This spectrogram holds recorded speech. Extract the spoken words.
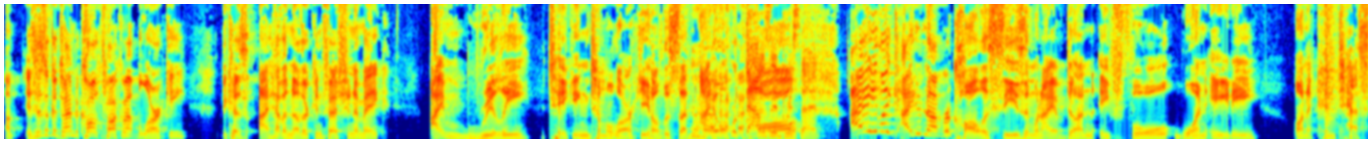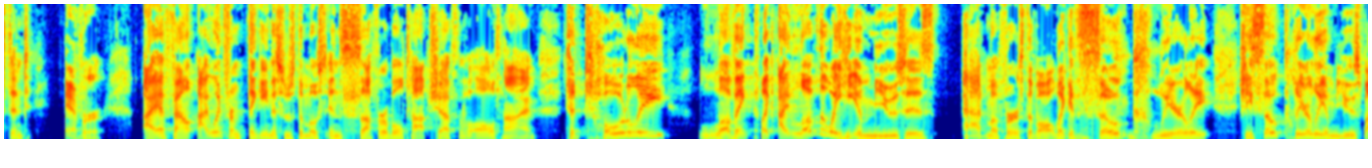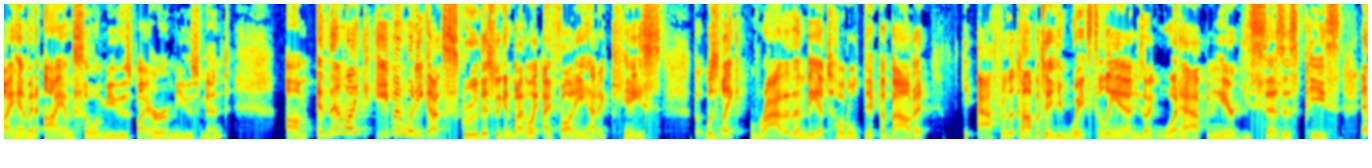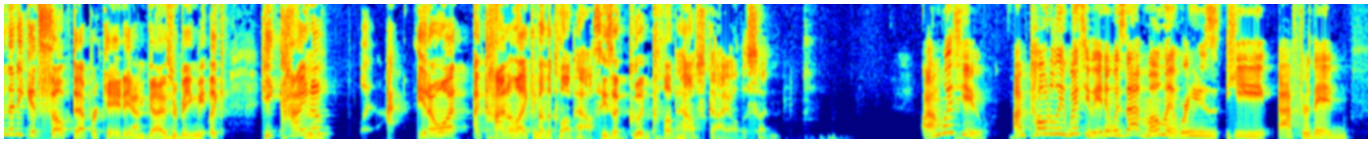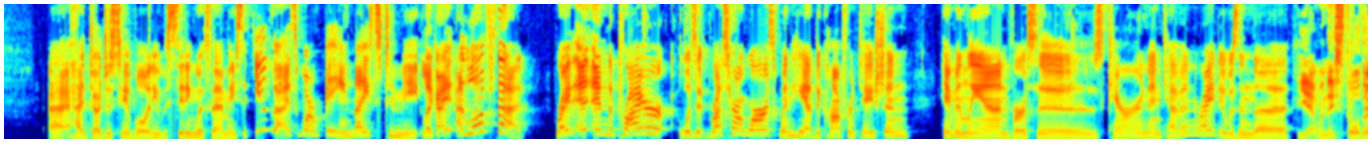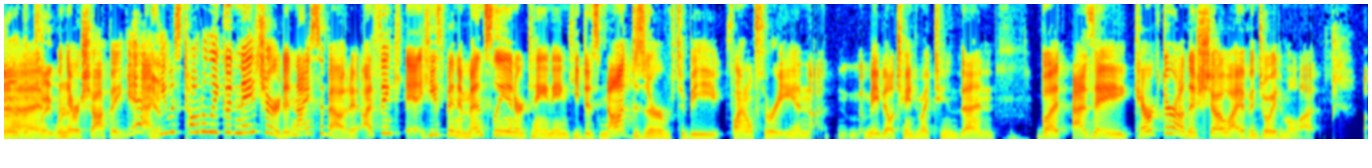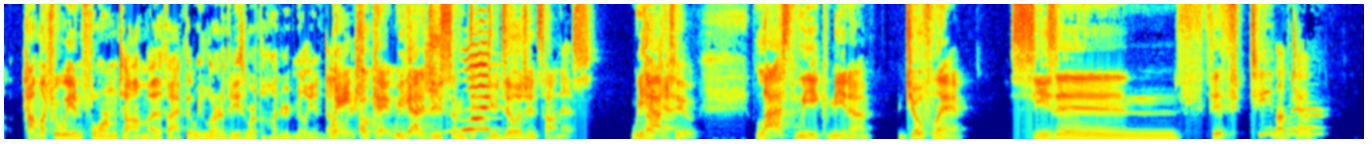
Um, is this a good time to call talk about malarkey? Because I have another confession to make. I'm really taking to malarkey all of a sudden. I don't recall. Thousand percent. I like. I do not recall a season when I have done a full 180 on a contestant ever. I have found. I went from thinking this was the most insufferable Top Chef of all time to totally loving like I love the way he amuses Padma, first of all. Like it's so clearly, she's so clearly amused by him, and I am so amused by her amusement. Um, and then like even when he got screwed this weekend, by the way, I thought he had a case, but was like rather than be a total dick about it, he, after the competition, he waits till the end. He's like, "What happened here?" He says his piece, and then he gets self-deprecating. Yeah. You guys are being mean. Like he kind of, you know what? I kind of like him in the clubhouse. He's a good clubhouse guy. All of a sudden, I'm with you. I'm totally with you. And it was that moment where he's he after they'd uh, had judges table and he was sitting with them and he said, "You guys weren't being nice to me." Like I, I loved that, right? And, and the prior was it Restaurant Wars when he had the confrontation, him and Lee Anne versus Karen and Kevin, right? It was in the Yeah, when they stole the, uh, the plate when they were shopping. Yeah, Yeah. he was totally good natured and nice about it. I think eh, he's been immensely entertaining. He does not deserve to be final three, and maybe I'll change my tune then. But as a character on this show, I have enjoyed him a lot. how much were we informed, Tom, by the fact that we learned that he's worth a hundred million dollars? Okay, we got to do some d- due diligence on this. We have Okay. to. Last week, Mina, Joe Flamm, season 15. Love Joe.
